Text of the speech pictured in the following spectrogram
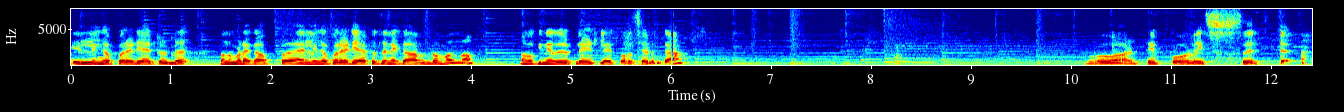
എല്ലും കപ്പ് റെഡി ആയിട്ടുണ്ട്. അപ്പോൾ നമ്മുടെ കപ്പ് എല്ലും കപ്പ് റെഡി ആയപ്പോൾ തന്നെ കറണ്ടും വന്നു. നമുക്കിനി അതൊരു പ്ലേറ്റിലേക്ക് കുറച്ചെടുക്കാം. ഓ അടിപൊളി സെറ്റ്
